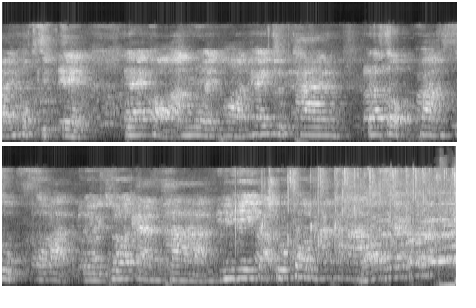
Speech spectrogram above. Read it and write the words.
2567 และขออำนวยพรให้ทุกท่าน ประสบความสุขสวัสดิ์โดยทั่วกันค่ะยินดีกับทุกคนนะคะ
